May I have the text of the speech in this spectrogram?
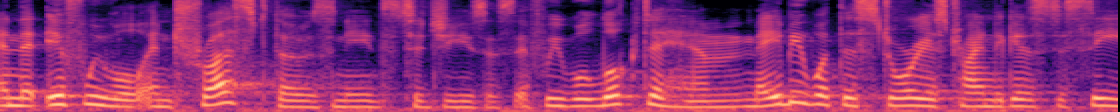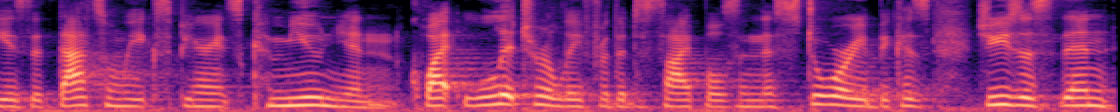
and that if we will entrust those needs to Jesus, if we will look to Him, maybe what this story is trying to get us to see is that that's when we experience communion, quite literally for the disciples in this story, because Jesus then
